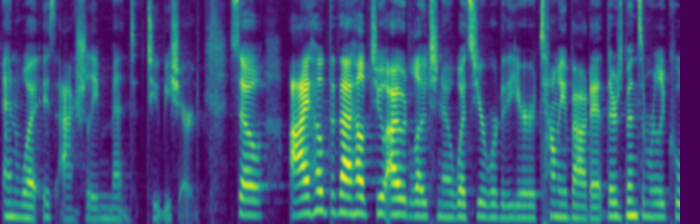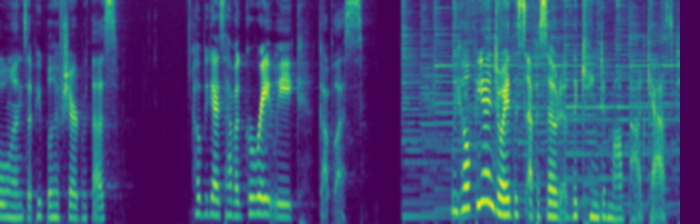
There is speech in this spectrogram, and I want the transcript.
and what is actually meant to be shared. So I hope that that helped you. I would love to know what's your word of the year. Tell me about it. There's been some really cool ones that people have shared with us. Hope you guys have a great week. God bless. We hope you enjoyed this episode of the Kingdom Mom podcast.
